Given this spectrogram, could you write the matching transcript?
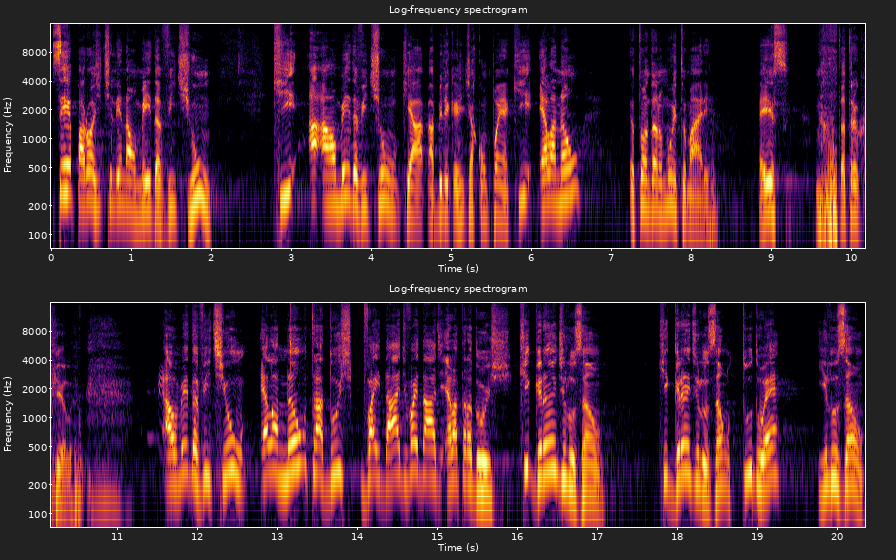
Você reparou, a gente lê na Almeida 21, que a, Almeida 21, que é a, a Bíblia que a gente acompanha aqui, ela não. Eu estou andando muito, Mari? É isso? Não, está tranquilo. Almeida 21, ela não traduz vaidade, vaidade, ela traduz que grande ilusão, que grande ilusão, tudo é ilusão.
